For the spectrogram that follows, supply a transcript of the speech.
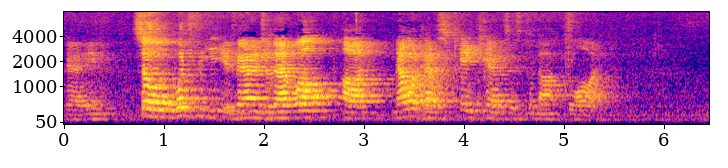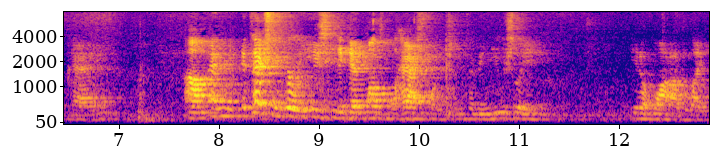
Okay? So what's the advantage of that? Well, uh, now it has k chances to not fly. Okay? Um, and it's actually really easy to get multiple hash functions. I mean, usually you don't want to like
